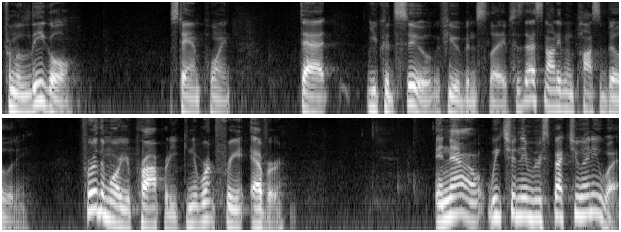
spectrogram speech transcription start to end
from a legal standpoint that you could sue if you had been slaves. Says that's not even a possibility. Furthermore, your property, you weren't free ever. And now we shouldn't even respect you anyway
